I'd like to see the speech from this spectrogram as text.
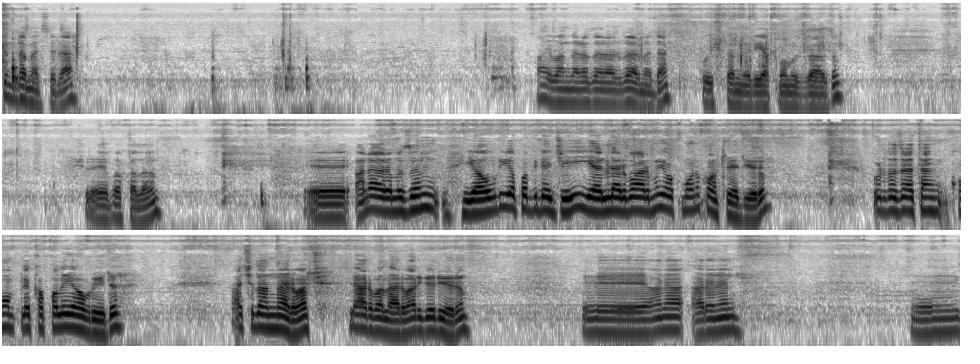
Şunda mesela hayvanlara zarar vermeden bu işlemleri yapmamız lazım. Şuraya bakalım. Ee, ana arımızın yavru yapabileceği yerler var mı yok mu onu kontrol ediyorum. Burada zaten komple kapalı yavruydu. Açılanlar var. Larvalar var görüyorum. Ee, ana arının ee,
